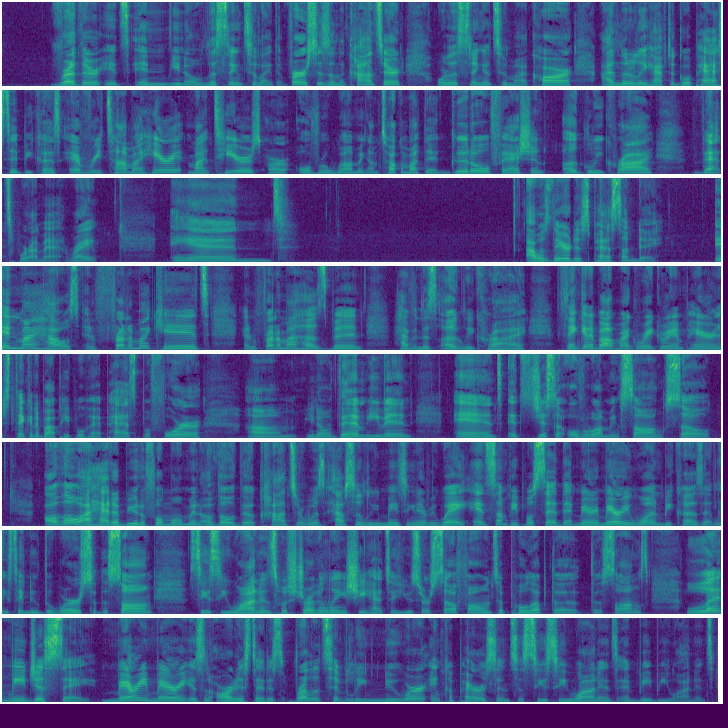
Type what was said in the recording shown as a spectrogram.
whether it's in you know listening to like the Verzuz in the concert or listening into my car i literally have to go past it because every time i hear it my tears are overwhelming i'm talking about that good old fashioned ugly cry that's where i'm at right and i was there this past sunday in my house in front of my kids, in front of my husband, having this ugly cry, thinking about my great grandparents, thinking about people who had passed before, um, you know, them even. And it's just an overwhelming song. So although I had a beautiful moment, although the concert was absolutely amazing in every way, and some people said that Mary Mary won because at least they knew the words to the song. CeCe Winans was struggling; she had to use her cell phone to pull up the the songs. Let me just say, Mary Mary is an artist that is relatively newer in comparison to CeCe Winans and BeBe Winans.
